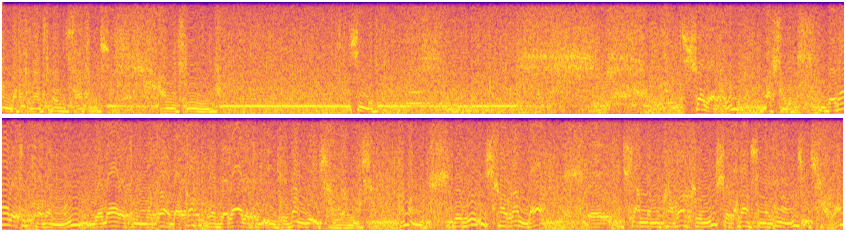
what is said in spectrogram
10 dakikadan sonra bir saat olur anlaşılıyor. Şimdi şöyle yapalım. Bak şimdi delaletül tadammun delaletül mutabakat ve delaletül iltizam diye üç kavram tamam mı? Ve bu üç kavram da e, İslam'da mukarrar kılınmış ve Kur'an sünnetten almış üç kavram.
